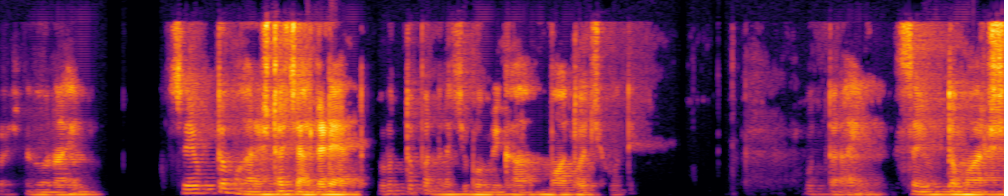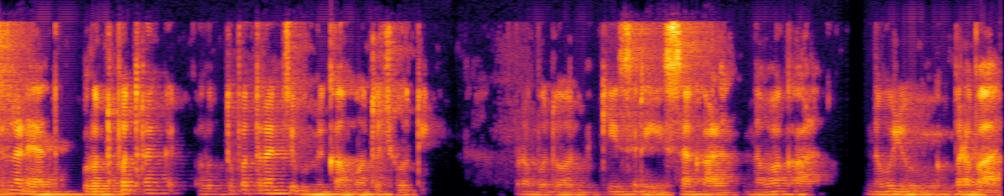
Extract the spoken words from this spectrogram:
प्रश्न दोन आहे संयुक्त महाराष्ट्राच्या लढ्यात वृत्तपत्राची भूमिका महत्वाची होती. उत्तर आहे संयुक्त महाराष्ट्र लढ्यात वृत्तपत्रां वृत्तपत्रांची भूमिका महत्वाची होती. प्रबोधन केसरी सकाळ नवाकाळ नवयुग प्रभात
